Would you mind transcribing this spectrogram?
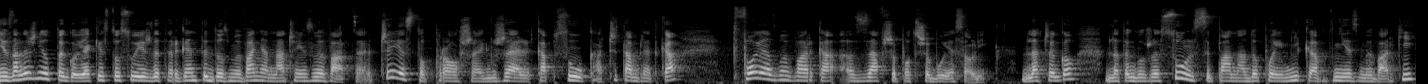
Niezależnie od tego, jakie stosujesz detergenty do zmywania naczyń w zmywarce, czy jest to proszek, żel, kapsułka czy tabletka, Twoja zmywarka zawsze potrzebuje soli. Dlaczego? Dlatego, że sól sypana do pojemnika w dnie zmywarki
